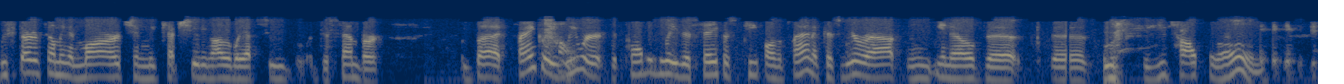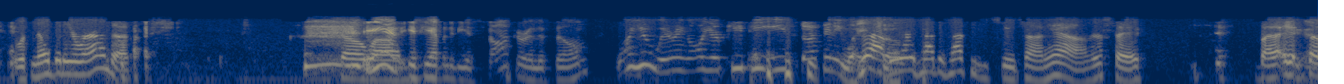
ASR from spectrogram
We started filming in March, and we kept shooting all the way up to December. But frankly, Wow. we were probably the safest people on the planet because we were out in you know the the, the Utah terrain with nobody around us. So, and uh, if you happen to be a stalker in the film, why are you wearing all your PPE stuff anyway? yeah, so, they already had the hazmat suits on. Yeah, they're safe. But it, so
